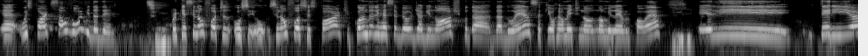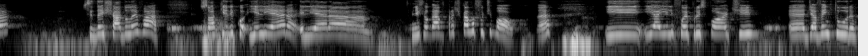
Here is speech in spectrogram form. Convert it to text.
é, o esporte salvou a vida dele. Sim. Porque se não, fosse, o, se não fosse o esporte, quando ele recebeu o diagnóstico da, da doença, que eu realmente não, não me lembro qual é, ele teria se deixado levar. Só que ele e ele era, ele era, ele jogava, praticava futebol, né? E, e aí ele foi para o esporte é, de aventura.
